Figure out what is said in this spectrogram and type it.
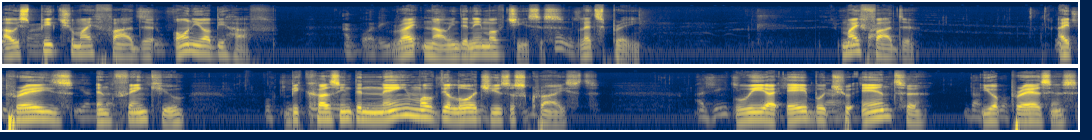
I will speak to my Father on your behalf. Right now, in the name of Jesus, let's pray. My Father, I praise and thank you because in the name of the Lord Jesus Christ, we are able to enter your presence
